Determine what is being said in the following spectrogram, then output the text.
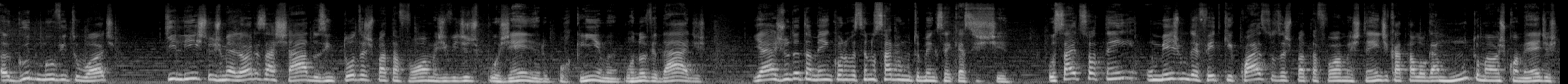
A Good Movie to Watch, que lista os melhores achados em todas as plataformas, divididos por gênero, por clima, por novidades, e ajuda também quando você não sabe muito bem o que você quer assistir. O site só tem o mesmo defeito que quase todas as plataformas têm de catalogar muito mal as comédias,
